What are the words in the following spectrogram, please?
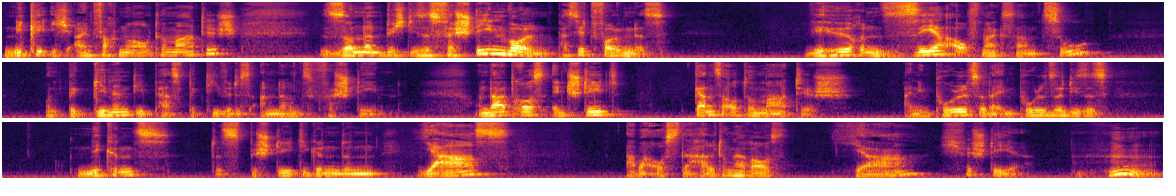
nicke ich einfach nur automatisch, sondern durch dieses Verstehen wollen passiert Folgendes. Wir hören sehr aufmerksam zu und beginnen die Perspektive des anderen zu verstehen. Und daraus entsteht ganz automatisch ein Impuls oder Impulse dieses Nickens, des bestätigenden Ja's, aber aus der Haltung heraus, ja, ich verstehe. Mhm,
